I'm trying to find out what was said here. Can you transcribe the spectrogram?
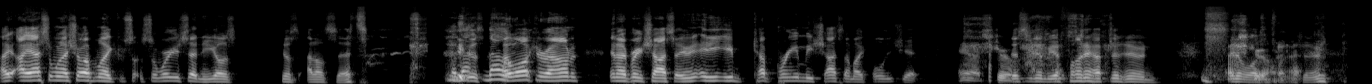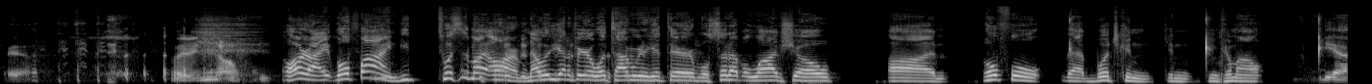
I, I asked him when I showed up. I'm like, so, so where are you sitting? He goes, he goes, I don't sit. He that- goes, that- I walk around and I bring shots, and he, he kept bringing me shots. I'm like, holy shit, yeah, that's true. this is gonna be a fun afternoon. And it was a fun afternoon. yeah. I mean, you know, All right, well, fine. You twisted my arm. Now we got to figure out what time we're gonna get there. We'll set up a live show. Um, hopeful that Butch can can can come out. Yeah,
